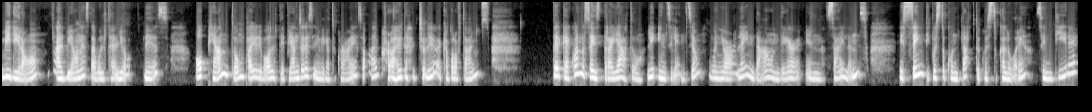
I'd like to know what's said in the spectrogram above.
vi dirò I'll be honest, I will tell you this. Ho pianto un paio di volte. Piangere significa to cry, so I've cried actually a couple of times. Perché quando sei sdraiato lì in silenzio, when you're laying down there in silence, e senti questo contatto e questo calore, sentire,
